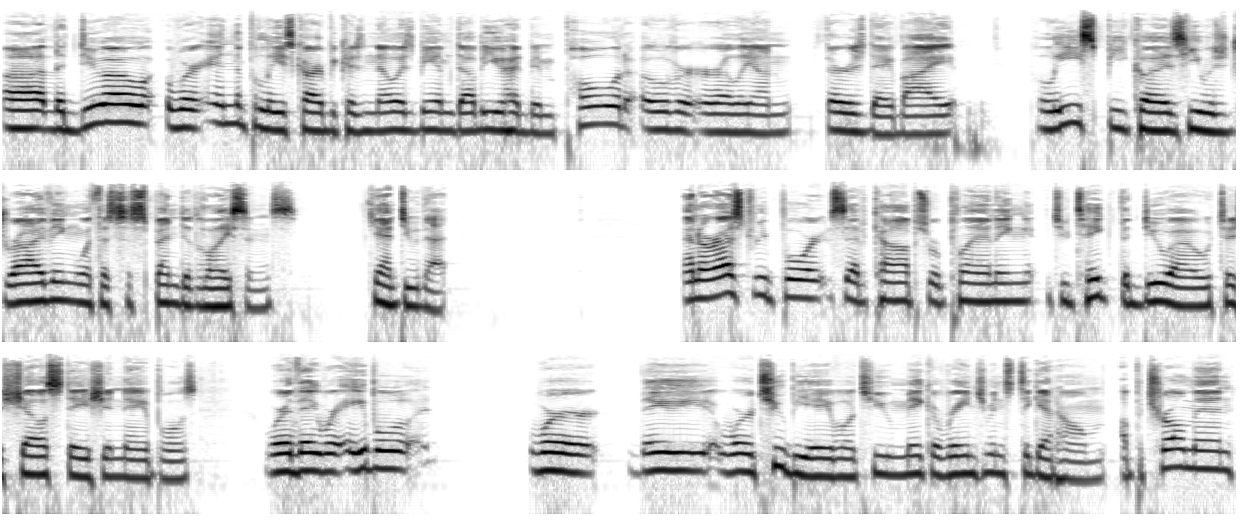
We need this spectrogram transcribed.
Uh, the duo were in the police car because Noah's BMW had been pulled over early on Thursday by police because he was driving with a suspended license. Can't do that. An arrest report said cops were planning to take the duo to Shell Station Naples, where they were able where they were to be able to make arrangements to get home. A patrolman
